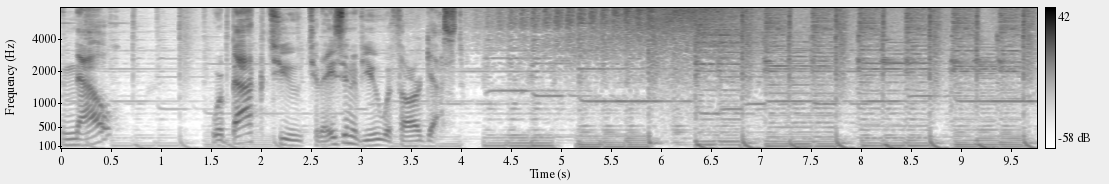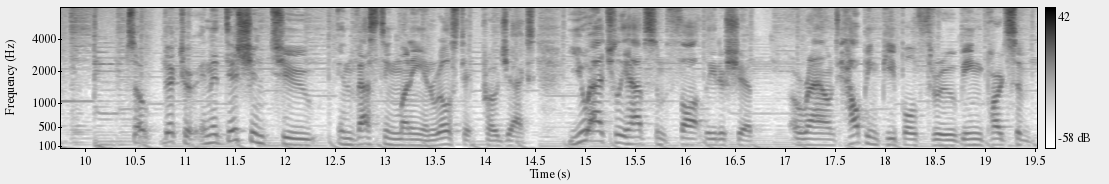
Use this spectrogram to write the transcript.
Now, we're back to today's interview with our guest. So, Victor, in addition to investing money in real estate projects, you actually have some thought leadership around helping people through being parts of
